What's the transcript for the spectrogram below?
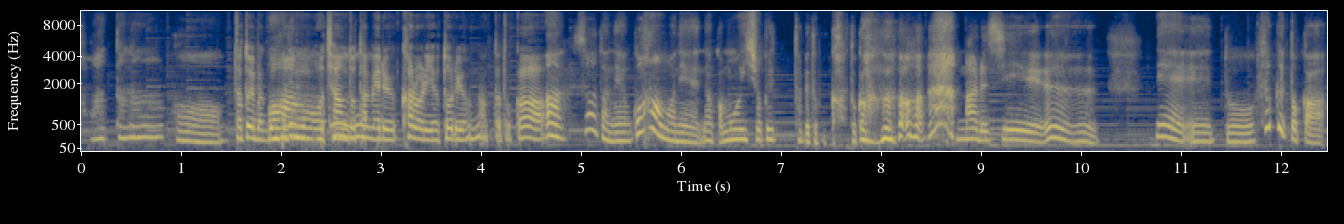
変わったな。か例えばご飯をちゃんと食べる、カロリーを取るようになったとかあそうだね。ご飯はねなんかもう一食食べとくかとか あるし、うん、うん。うんで、えっ、ー、と、服とか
